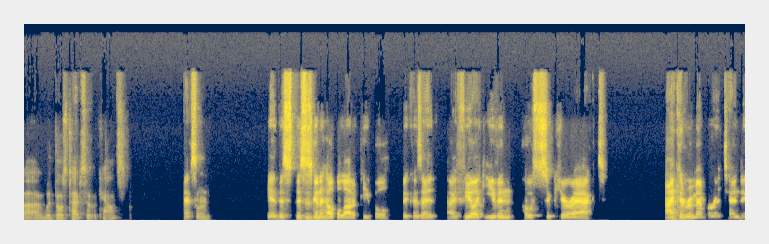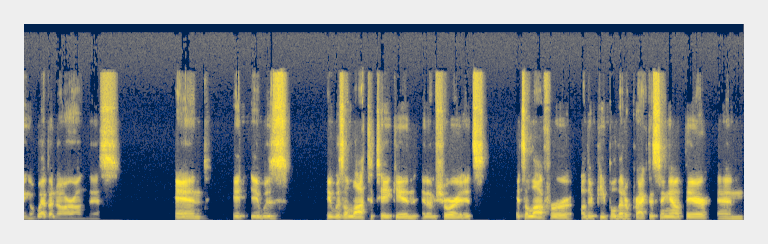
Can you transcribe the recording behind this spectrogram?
uh, with those types of accounts. Excellent. Yeah, this this is going to help a lot of people because I I feel like even post Secure Act, I could remember attending a webinar on this, and it it was it was a lot to take in, and I'm sure it's it's a lot for other people that are practicing out there and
